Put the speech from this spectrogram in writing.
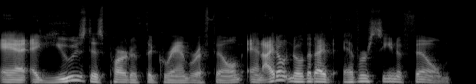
and uh, used as part of the grammar of film and i don't know that i've ever seen a film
